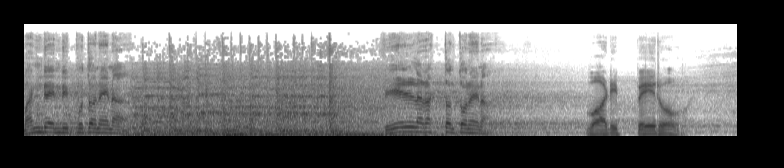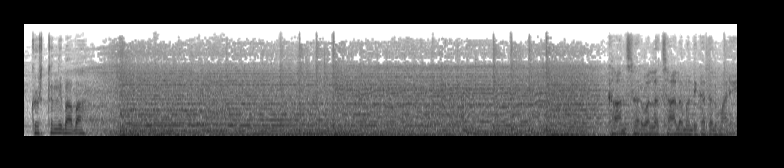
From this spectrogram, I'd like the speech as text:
మండే నిప్పుతోనైనా. వీళ్ళ రక్తంతోనైనా. వాడి పేరు. గుర్తుంది బాబా. కాన్సర్ వల్ల చాలా మంది కథలు మారాయి.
